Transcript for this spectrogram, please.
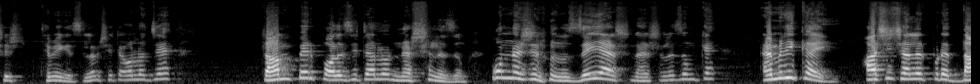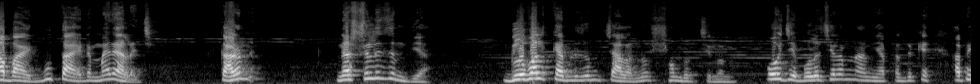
শেষ থেমে গেছিলাম সেটা হলো যে ট্রাম্পের পলিসিটা হলো ন্যাশনালিজম কোন ন্যাশনালিজম যেই ন্যাশনালিজমকে আমেরিকায় আশি সালের পরে দাবায়, গুতায়, এটা মেরে আলাইছে কারণ ন্যাশনালিজম দিয়া গ্লোবাল ক্যাপিটালিজম চালানো সম্ভব ছিল না। ওই যে বলেছিলাম না আমি আপনাদেরকে, আপনি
